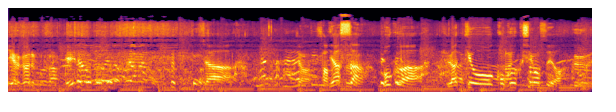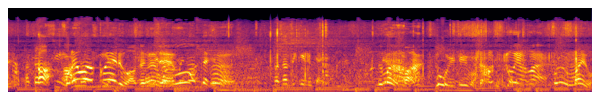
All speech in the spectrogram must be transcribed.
嫌がるじゃあ。じゃあやすさん僕はらっきょうを克服しますよあこれは食えるわ全然。うん。わさ漬けみたいなうまいうまい今日いるわらっきょうやばいこれうまいわ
